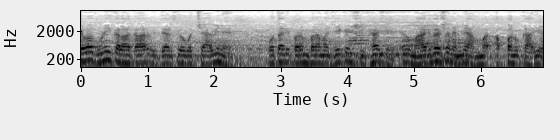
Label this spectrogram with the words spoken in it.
એવા ગુણી કલાકાર વિદ્યાર્થીઓ વચ્ચે આવીને પોતાની પરંપરામાં જે કંઈ શીખ્યા છે, એનું માર્ગદર્શન એમને આપવાનું કાર્ય,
